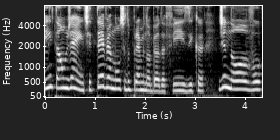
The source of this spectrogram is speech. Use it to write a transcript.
Então, gente, teve anúncio do Prêmio Nobel da Física. De novo,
